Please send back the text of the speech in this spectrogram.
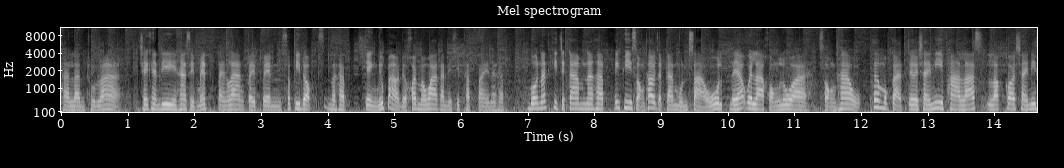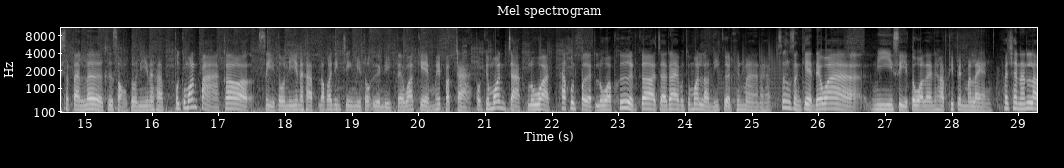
ทารันทูล่าใช้แคนดี้ 50 เม็ดแปลงร่างไปเป็นสปีดอปนะครับ เก่งหรือเปล่า เดี๋ยวค่อยมาว่ากันในคลิปถัดไปนะครับ โบนัสกิจกรรมนะครับ XP 2 เท่าจากการหมุนเสา ระยะเวลาของรัว2 เท่า เพิ่มโอกาสเจอชายนี่พาลัสแล้วก็ชายนี่สแตนเลอร์คือ 2 ตัวนี้นะครับโปเกมอนป่าก็ 4 ตัวนี้นะครับ แล้วก็จริง ๆ มีตัวอื่นอีก แต่ว่าเกมไม่ประกาศโปเกมอนจากรัวถ้าคุณเปิดรัวพืชก็จะได้โปเกมอนเหล่านี้เกิดขึ้นมานะครับ ซึ่งสังเกตได้ว่ามี 4 ตัวเลยนะครับที่เป็นแมลง เพราะฉะนั้นเรา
